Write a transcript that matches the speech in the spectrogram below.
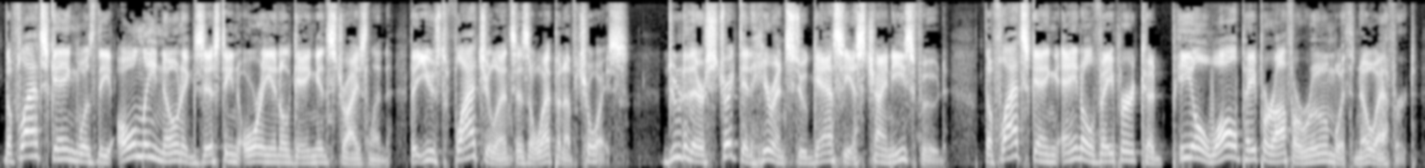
The Flats Gang was the only known existing Oriental gang in Streisland that used flatulence as a weapon of choice. Due to their strict adherence to gaseous Chinese food, the Flats Gang anal vapor could peel wallpaper off a room with no effort.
